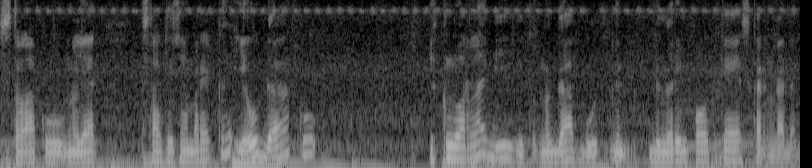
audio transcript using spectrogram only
setelah aku ngelihat statusnya mereka ya udah aku ya keluar lagi gitu ngegabut nge dengerin podcast kadang-kadang.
